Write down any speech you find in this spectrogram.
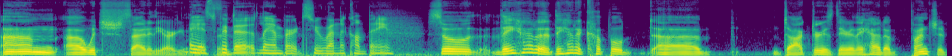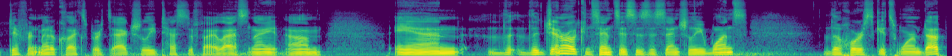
Um, uh, which side of the argument? It's for the Lamberts who run the company. So they had a they had a couple uh, doctors there. They had a bunch of different medical experts actually testify last night, um, and the the general consensus is essentially once the horse gets warmed up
